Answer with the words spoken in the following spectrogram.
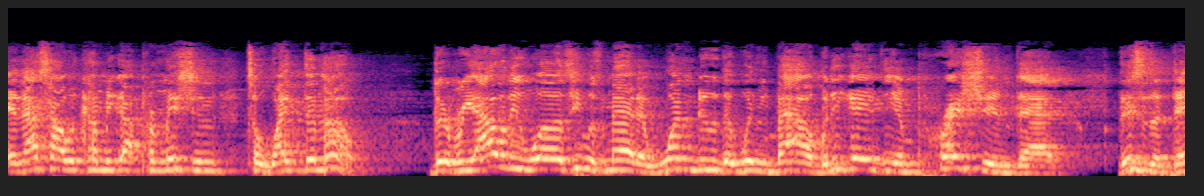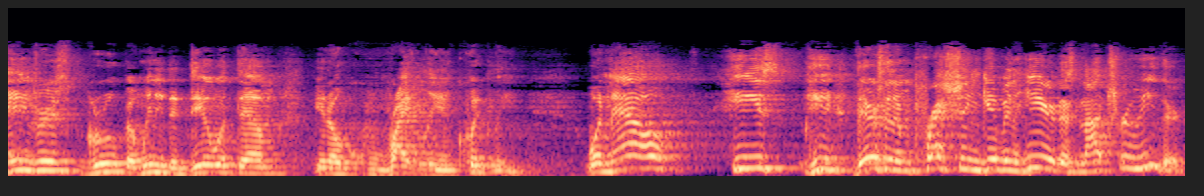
And that's how come he got permission to wipe them out. The reality was he was mad at one dude that wouldn't bow, but he gave the impression that this is a dangerous group and we need to deal with them, you know, rightly and quickly. Well, now he's, he, there's an impression given here that's not true either.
